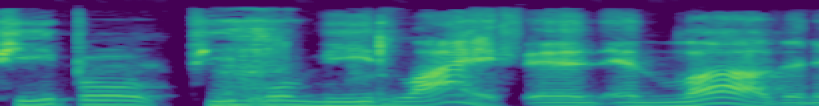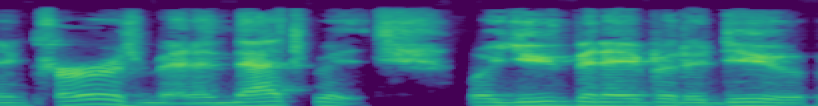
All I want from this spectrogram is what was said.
people, people need life and, and love and encouragement. And that's what, what you've been able to do,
